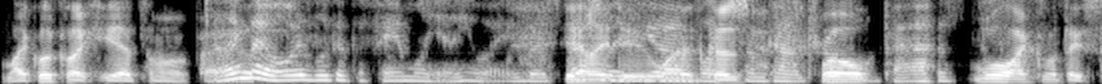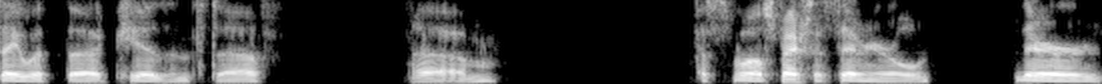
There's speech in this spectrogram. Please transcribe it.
Like, looked like he had some of a past. I think they always look at the family anyway, but Yeah, they especially if do, you like, have like some kind of well, troubled past. Well, like what they say with uh, kids and stuff. Um, well, especially a seven-year-old, their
